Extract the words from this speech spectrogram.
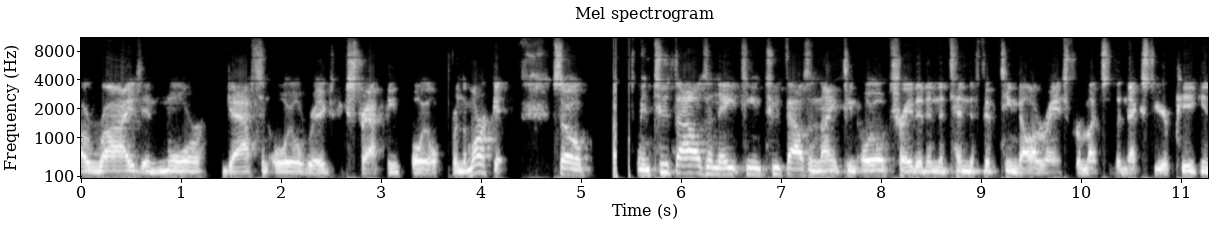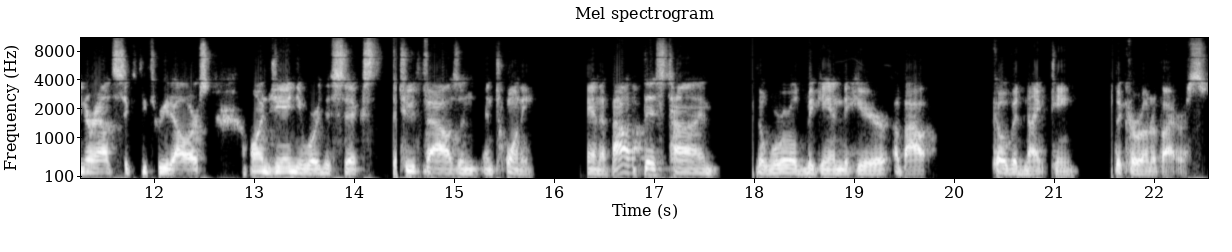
a rise in more gas and oil rigs extracting oil from the market. So in 2018, 2019, oil traded in the 10 to $15 range for much of the next year, peaking around $63 on January the 6th, 2020. And about this time, the world began to hear about COVID 19, the coronavirus.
